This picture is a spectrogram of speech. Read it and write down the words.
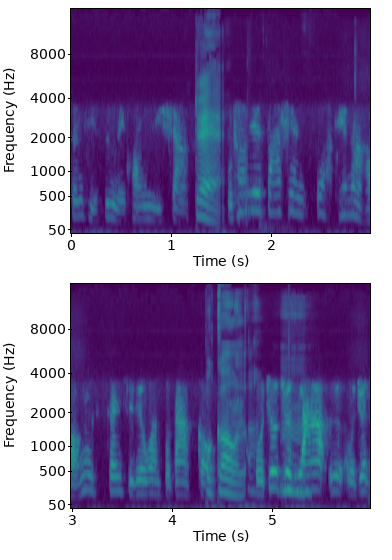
身体是每况愈下。对。我突然间发现，哇，天哪，好像三十六万不大够。不够了。我就就拉，我就。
